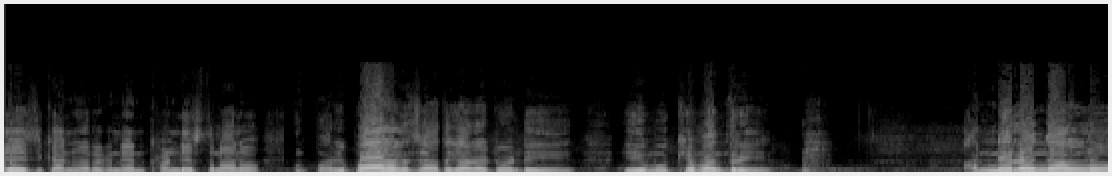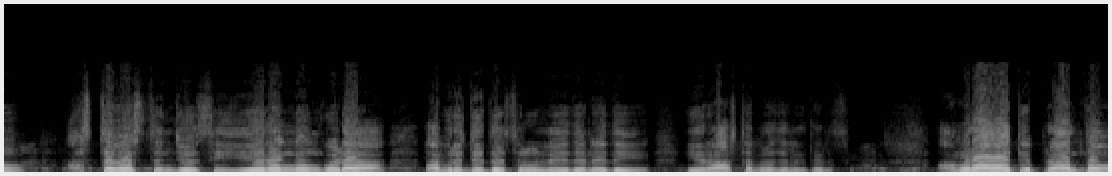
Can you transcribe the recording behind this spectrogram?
చేసి కన్వీనర్గా నేను ఖండిస్తున్నాను. పరిపాలన చేతగానటువంటి ఈ ముఖ్యమంత్రి అన్ని రంగాలను అస్తవ్యస్తం చేసి ఏ రంగం కూడా అభివృద్ధి దశలో లేదనేది ఈ రాష్ట్ర ప్రజలకు తెలుసు. అమరావతి ప్రాంతం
